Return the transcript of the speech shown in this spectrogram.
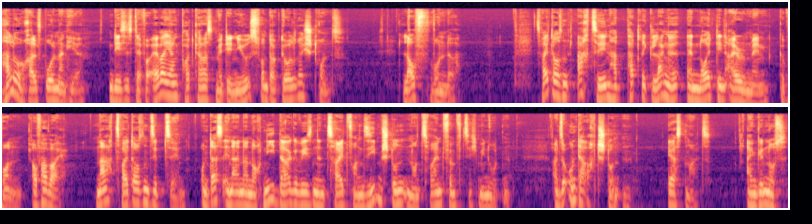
Hallo, Ralf Bohlmann hier. Dies ist der Forever Young Podcast mit den News von Dr. Ulrich Strunz. Laufwunder. 2018 hat Patrick Lange erneut den Ironman gewonnen auf Hawaii. Nach 2017 und das in einer noch nie dagewesenen Zeit von 7 Stunden und 52 Minuten. Also unter 8 Stunden. Erstmals. Ein Genuss.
